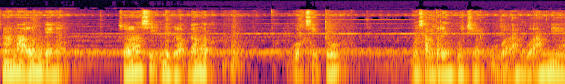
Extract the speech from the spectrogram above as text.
tengah malam kayaknya. Soalnya sih udah gelap banget. Gue ke situ gue samperin kucing gue gue ambil.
